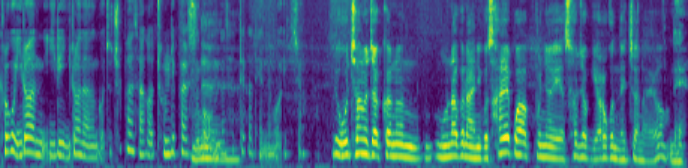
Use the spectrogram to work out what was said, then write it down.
결국 이런 일이 일어나는 거죠. 출판사가 존립할 수가 네. 없는 사태가 되는 거겠죠. 오찬호 작가는 문학은 아니고 사회과학 분야의 서적 여러 권 냈잖아요. 네.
